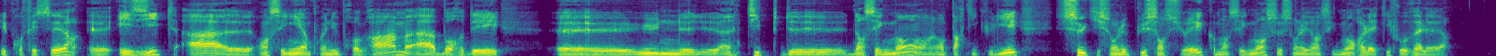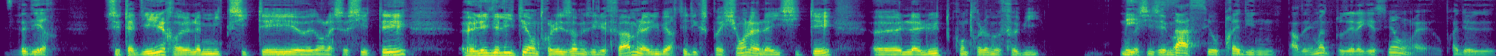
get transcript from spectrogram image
les professeurs euh, hésitent à euh, enseigner un point du programme, à aborder euh, un type d'enseignement, en particulier ceux qui sont le plus censurés comme enseignement, ce sont les enseignements relatifs aux valeurs. C'est-à-dire? C'est-à-dire la mixité dans la société, l'égalité entre les hommes et les femmes, la liberté d'expression, la laïcité, euh, la lutte contre l'homophobie. Mais ça, c'est auprès d'une, pardonnez-moi de poser la question, auprès de,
